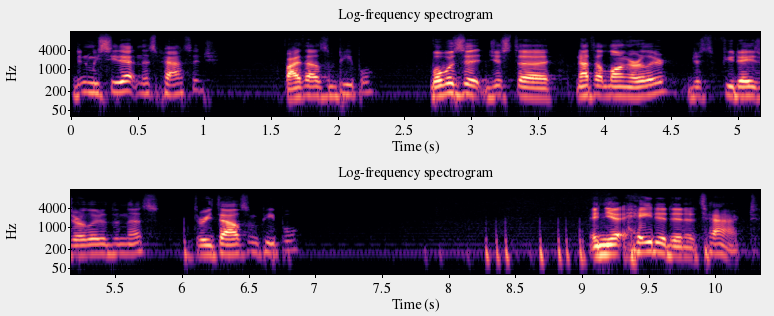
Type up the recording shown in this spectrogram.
Didn't we see that in this passage? 5,000 people? What was it just uh, not that long earlier? Just a few days earlier than this? 3,000 people? And yet hated and attacked.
